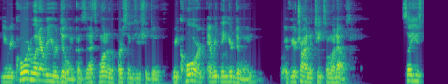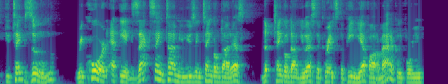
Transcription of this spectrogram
you record whatever you're doing because that's one of the first things you should do. Record everything you're doing if you're trying to teach someone else. So you you take Zoom, record at the exact same time you're using Tango.s, Tango.us that creates the PDF automatically for you.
